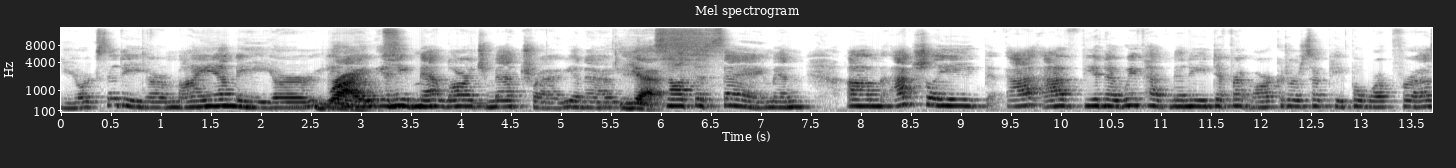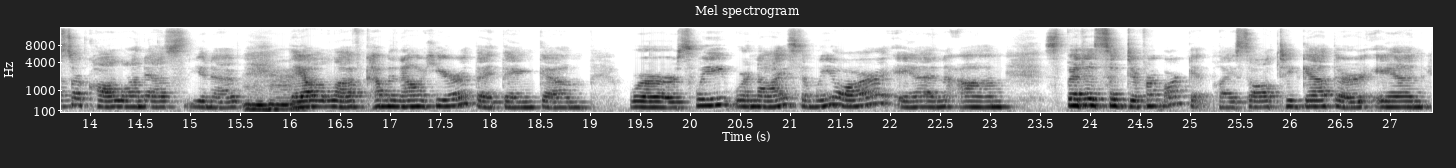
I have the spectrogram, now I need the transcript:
New York City or Miami or you Right. know any met large metro. You know, Yes. it's not the same. And um, actually, I, I've you know we've had many different marketers or people work for us or call on us. You know, hmm they all love coming out here. They think um, we're sweet, we're nice, and we are. And um, but it's a different marketplace altogether, and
